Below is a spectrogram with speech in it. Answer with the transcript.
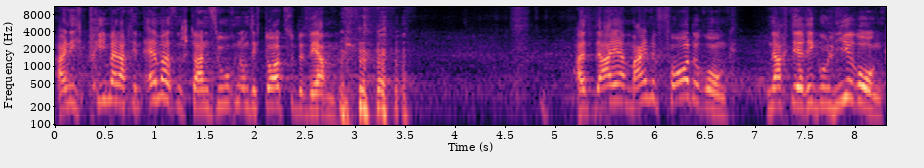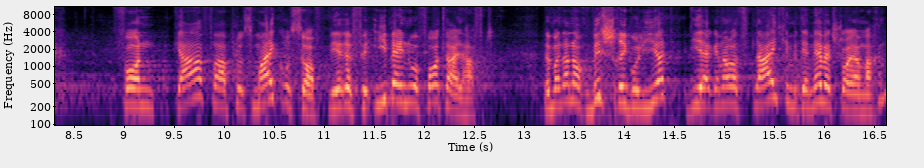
eigentlich primär nach dem Amazon-Stand suchen, um sich dort zu bewerben. Also daher meine Forderung nach der Regulierung von GAFA plus Microsoft wäre für eBay nur vorteilhaft. Wenn man dann noch Wish reguliert, die ja genau das Gleiche mit der Mehrwertsteuer machen,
